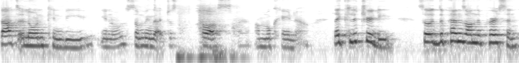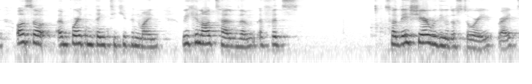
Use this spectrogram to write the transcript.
that alone can be you know something that just helps. i'm okay now. Like literally. So it depends on the person. Also important thing to keep in mind we cannot tell them if it's so they share with you the story right?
